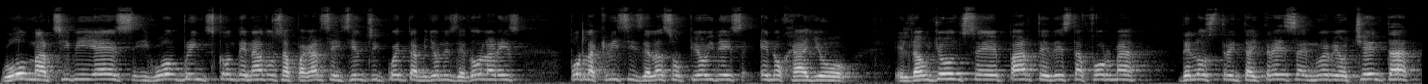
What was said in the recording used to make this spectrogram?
Walmart, CBS y Walgreens condenados a pagar 650 millones de dólares por la crisis de las opioides en Ohio. El Dow Jones parte de esta forma de los 33.980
